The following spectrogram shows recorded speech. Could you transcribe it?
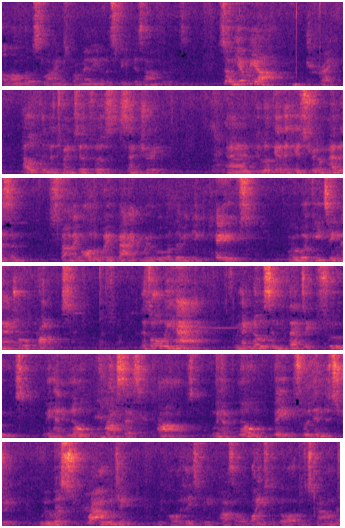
along those lines from many of the speakers afterwards. So here we are, right? Health in the 21st century. And you look at the history of medicine, starting all the way back when we were living in caves, we were eating natural products. That's all we had. We had no synthetic foods. We had no processed carbs. We have no big food industry. We were scrounging, or at least we asked our wives to go out and scrounge.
